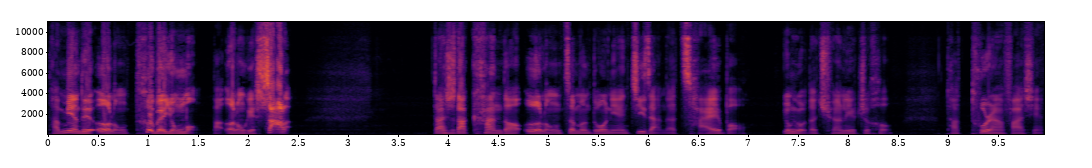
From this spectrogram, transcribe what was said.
他面对恶龙特别勇猛，把恶龙给杀了。但是他看到恶龙这么多年积攒的财宝、拥有的权利之后，他突然发现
